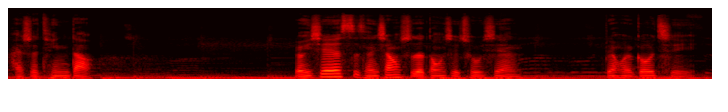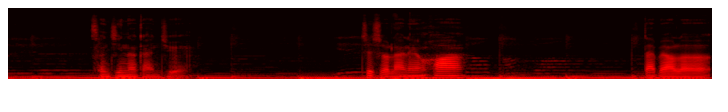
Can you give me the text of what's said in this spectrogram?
还是听到，有一些似曾相识的东西出现，便会勾起曾经的感觉。这首《蓝莲花》代表了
